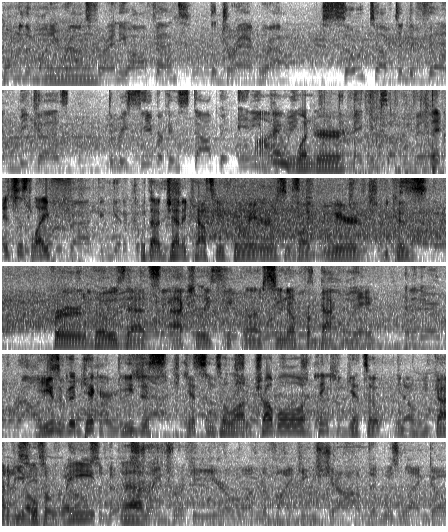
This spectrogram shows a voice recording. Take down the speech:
One of the money Mm. routes for any offense, the drag route. So tough to defend because the receiver can stop at any I wonder- and make himself available It- it's just life quarterback and get a Without. Janikowski for the Raiders is like weird because for those that's actually uh, seen him from back in the day, And then they're able to rally he's a good kicker. He just gets into a lot of trouble. I think he gets a, you know, he got to be Last season for overweight. Dawson, bit of strange rookie year. Won the Vikings job, then was let go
